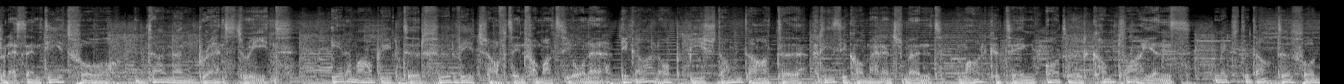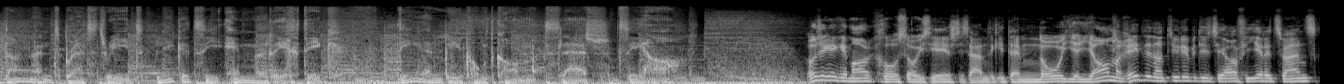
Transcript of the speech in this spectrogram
Präsentiert von Dun Bradstreet. Ihrem Anbieter für Wirtschaftsinformationen. Egal ob bei Stammdaten, Risikomanagement, Marketing oder Compliance. Mit den Daten von Dun Bradstreet liegen Sie immer richtig. dnb.com/ch Roger gegen Markus, unsere erste Sendung in diesem neuen Jahr. Wir reden natürlich über das Jahr 24,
